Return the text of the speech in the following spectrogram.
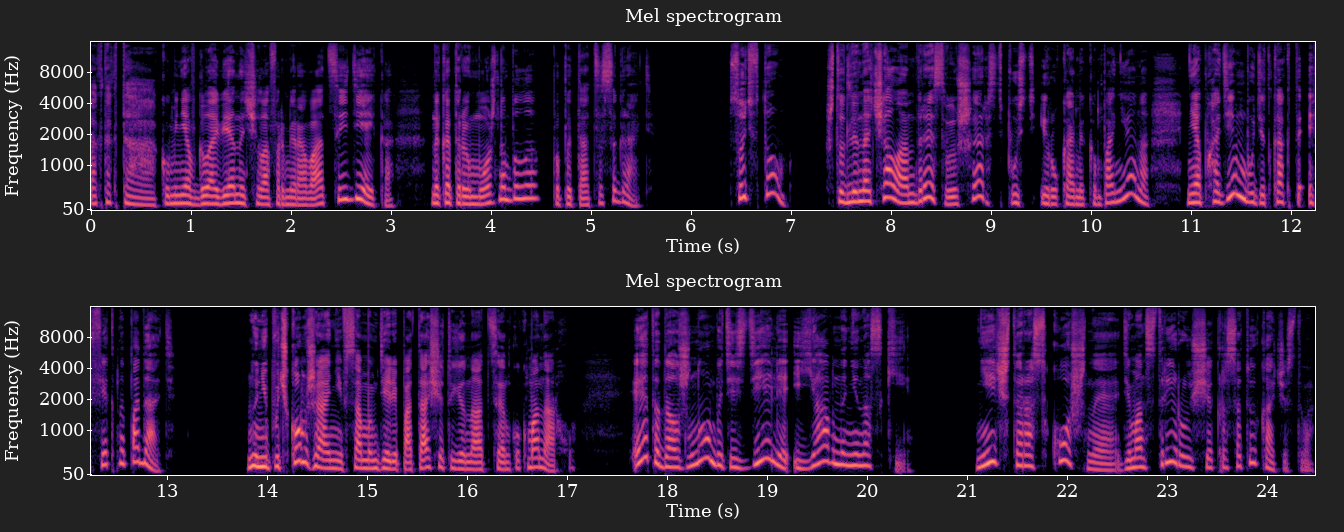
Так-так-так, у меня в голове начала формироваться идейка, на которой можно было попытаться сыграть. Суть в том, что для начала Андре свою шерсть, пусть и руками компаньона, необходимо будет как-то эффектно подать. Но не пучком же они в самом деле потащат ее на оценку к монарху. Это должно быть изделие и явно не носки. Нечто роскошное, демонстрирующее красоту и качество,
